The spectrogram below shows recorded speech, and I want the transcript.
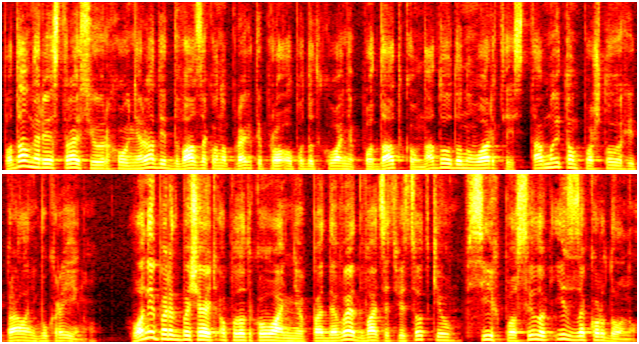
подав на реєстрацію у Верховній Ради два законопроекти про оподаткування податком на додану вартість та митом поштових відправлень в Україну. Вони передбачають оподаткування ПДВ 20% всіх посилок із-за кордону,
